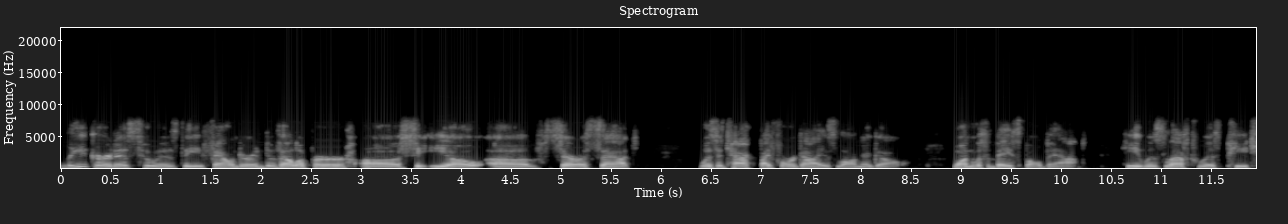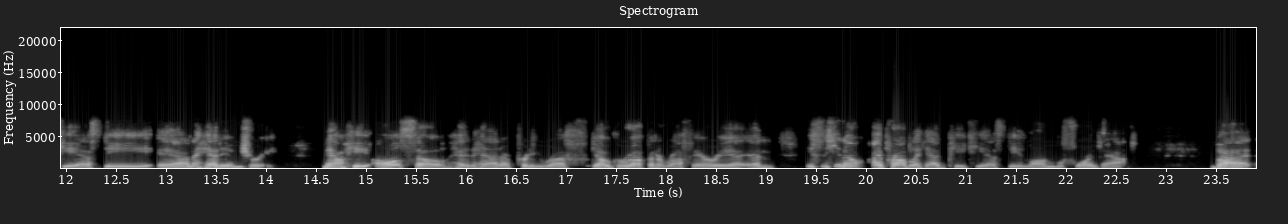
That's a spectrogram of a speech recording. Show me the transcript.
Lee Gerdes, who is the founder and developer, uh, CEO of Cereset, was attacked by four guys long ago, one with a baseball bat. He was left with PTSD and a head injury. Now, he also had had a pretty rough, you know, grew up in a rough area. And he says, you know, I probably had PTSD long before that. But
